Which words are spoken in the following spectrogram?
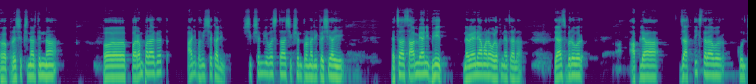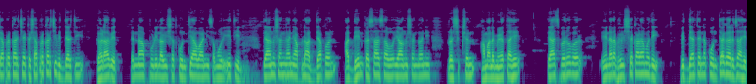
प्रशिक्षणार्थींना परंपरागत आणि भविष्यकालीन शिक्षण व्यवस्था शिक्षण प्रणाली कशी आहे? याचा साम्य आणि भेद नव्याने आम्हाला ओळखण्यात आला. त्याचबरोबर आपल्या जागतिक स्तरावर कोणत्या प्रकारचे कशा प्रकारचे विद्यार्थी घडावेत त्यांना पुढील आयुष्यात कोणती आव्हाने समोर येतील त्या अनुषंगाने आपलं अध्यापन अध्ययन कसं असावं या अनुषंगाने प्रशिक्षण आम्हाला मिळत आहे. त्याचबरोबर येणाऱ्या भविष्यकाळामध्ये विद्यार्थ्यांना कोणत्या गरजा आहेत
